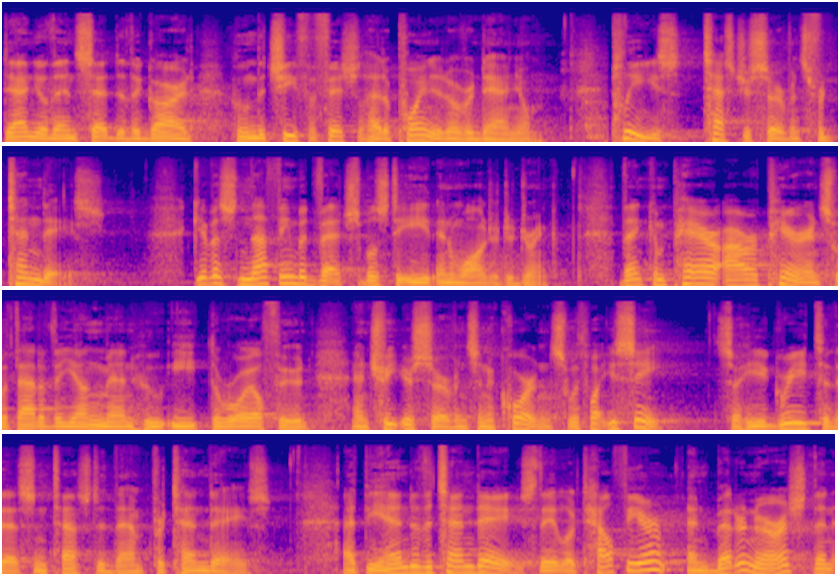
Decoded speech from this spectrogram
Daniel then said to the guard, whom the chief official had appointed over Daniel, Please test your servants for 10 days Give us nothing but vegetables to eat and water to drink. Then compare our appearance with that of the young men who eat the royal food, and treat your servants in accordance with what you see. So he agreed to this and tested them for 10 days. At the end of the 10 days, they looked healthier and better nourished than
